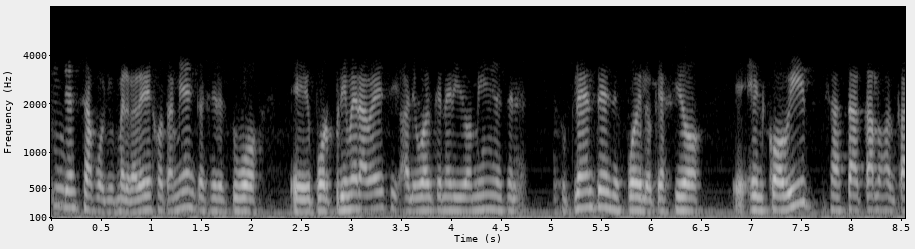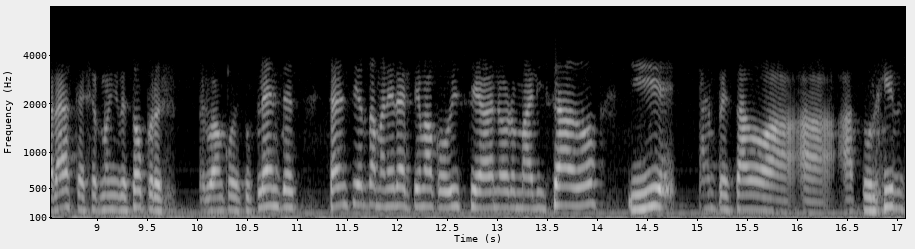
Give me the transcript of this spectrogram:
Domínguez, ya volvió Mergarejo también, que ayer estuvo eh, por primera vez, al igual que Neri Domínguez en suplentes, después de lo que ha sido eh, el COVID, ya está Carlos Alcaraz, que ayer no ingresó, pero el banco de suplentes, ya en cierta manera el tema COVID se ha normalizado y ha empezado a, a- a surgir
